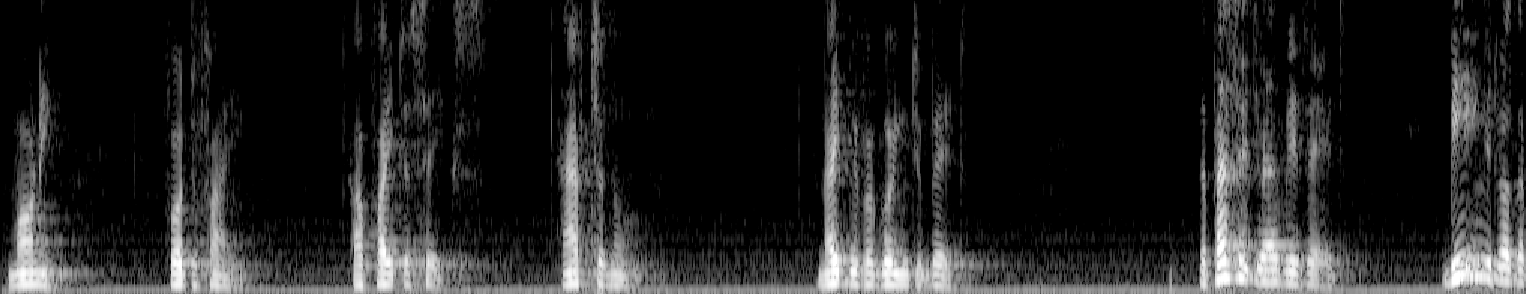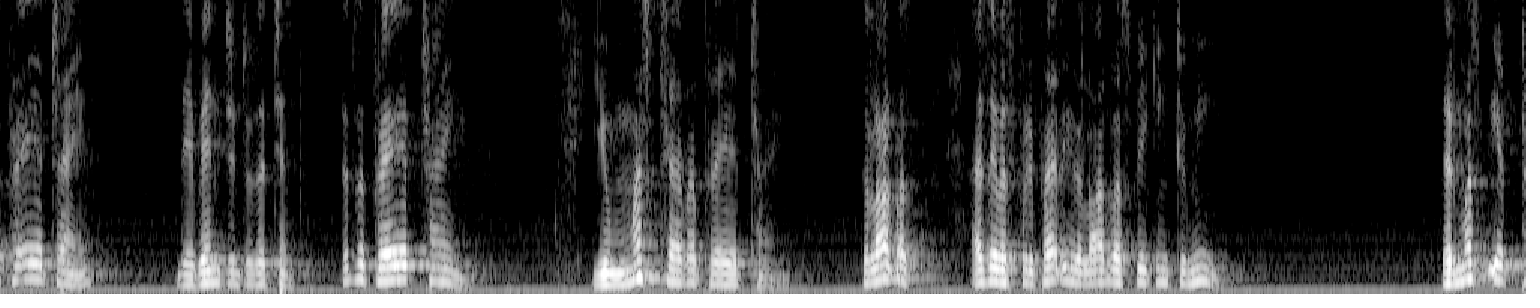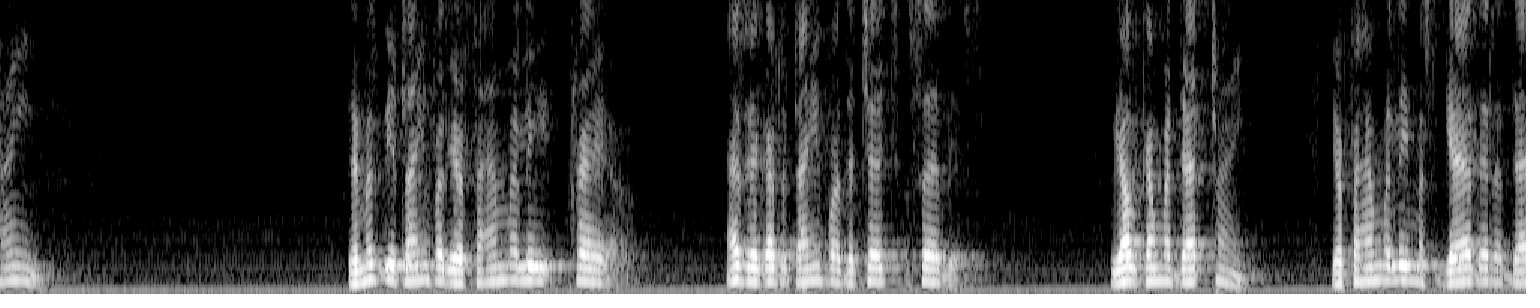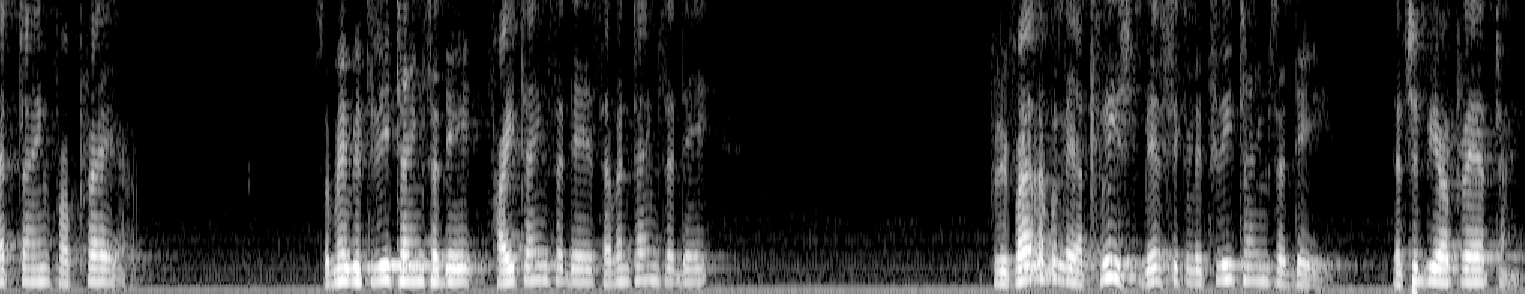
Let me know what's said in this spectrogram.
Morning, 4 to 5, or 5 to 6, afternoon, night before going to bed. The passage where we read, being it was the prayer time, they went into the temple. That's a prayer time. You must have a prayer time. The Lord was, as I was preparing, the Lord was speaking to me. There must be a time. There must be a time for your family prayer. As we got a time for the church service. We all come at that time. Your family must gather at that time for prayer. So maybe three times a day, five times a day, seven times a day. Preferably at least basically three times a day. That should be our prayer time.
